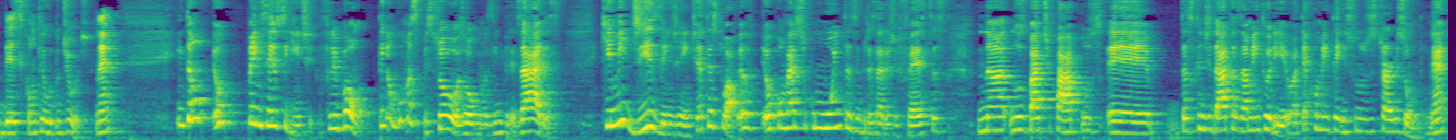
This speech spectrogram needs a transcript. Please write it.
desse conteúdo de hoje, né? Então eu pensei o seguinte: falei, bom, tem algumas pessoas ou algumas empresárias que me dizem, gente, é textual. Eu, eu converso com muitas empresárias de festas na, nos bate-papos é, das candidatas à mentoria. Eu até comentei isso nos stories ontem, né?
